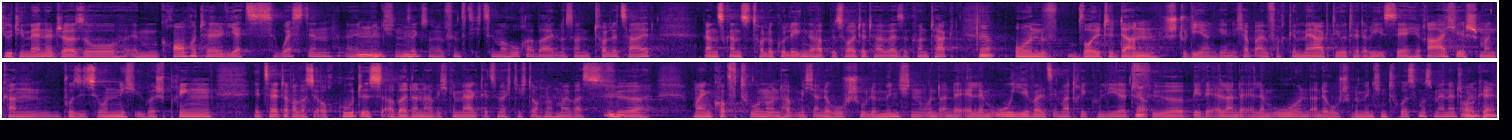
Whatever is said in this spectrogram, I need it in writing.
Duty Manager so im Grand Hotel, jetzt Westin in mhm. München, 650 mhm. Zimmer hocharbeiten. Das war eine tolle Zeit ganz, ganz tolle Kollegen gehabt, bis heute teilweise Kontakt ja. und wollte dann studieren gehen. Ich habe einfach gemerkt, die Hotellerie ist sehr hierarchisch, man kann Positionen nicht überspringen etc., was ja auch gut ist, aber dann habe ich gemerkt, jetzt möchte ich doch noch mal was mhm. für meinen Kopf tun und habe mich an der Hochschule München und an der LMU jeweils immatrikuliert ja. für BWL an der LMU und an der Hochschule München Tourismusmanagement. Okay,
